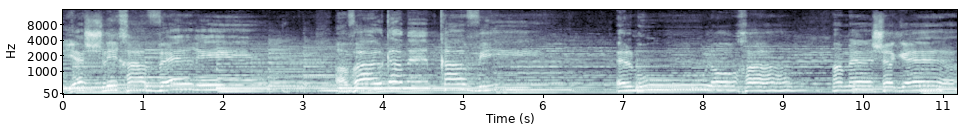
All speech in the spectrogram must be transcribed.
יש לי חברים, אבל גם הם קווים אל מול אורך המשגע.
